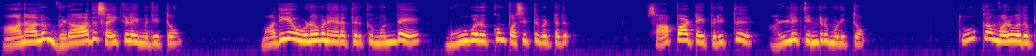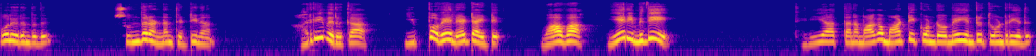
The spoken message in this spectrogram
ஆனாலும் விடாது சைக்கிளை மிதித்தோம். மதிய உணவு நேரத்திற்கு முன்பே மூவருக்கும் பசித்து விட்டது. சாப்பாட்டை பிரித்து அள்ளி தின்று முடித்தோம். தூக்கம் வருவது போல் இருந்தது. சுந்தரண்ணன் திட்டினான். அறிவு இருக்கா? இப்பவே லேட் ஆயிட்டு வா வா ஏறி மிதி. தெரியாத்தனமாக மாட்டிக்கொண்டோமே என்று தோன்றியது.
